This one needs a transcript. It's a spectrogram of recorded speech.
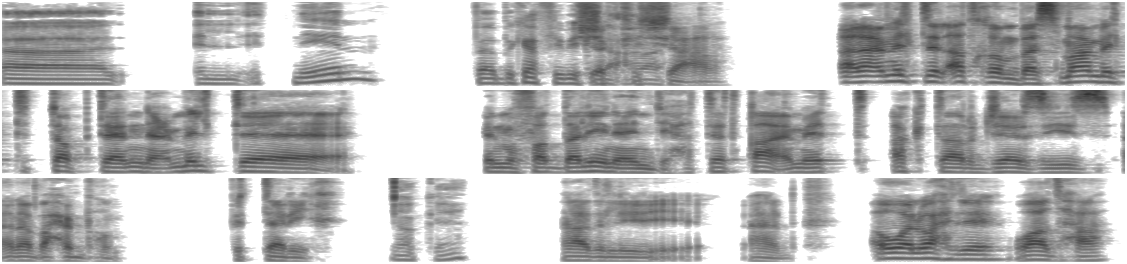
آه الاثنين فبكفي بالشعار بكفي الشعار أنا عملت الأطقم بس ما عملت ال top 10 عملت آه، المفضلين عندي. حطيت قائمة أكثر jerseys أنا بحبهم بالتاريخ okay. هذا اللي هذا. أول واحدة واضحة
